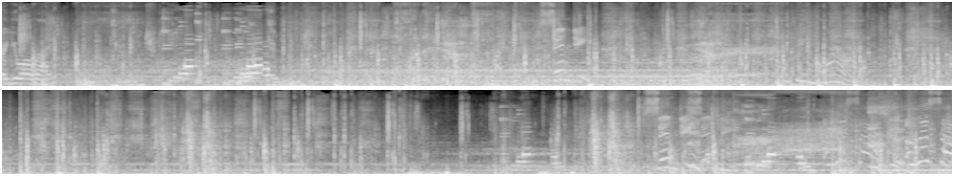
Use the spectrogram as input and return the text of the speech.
Are you all right? Cindy! Don't be a moron. Cindy! Cindy! Good. Alyssa!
